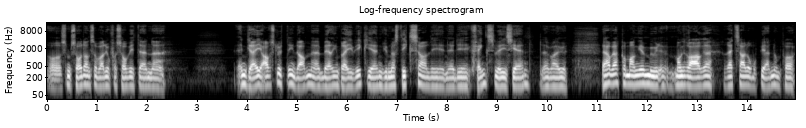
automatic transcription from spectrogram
og som sådan så var det jo for så vidt en, eh, en grei avslutning da med Behring Breivik i en gymnastikksal i, nede i fengselet i Skien. Det var jo Jeg har vært på mange, mange rare rettssaler opp igjennom. på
